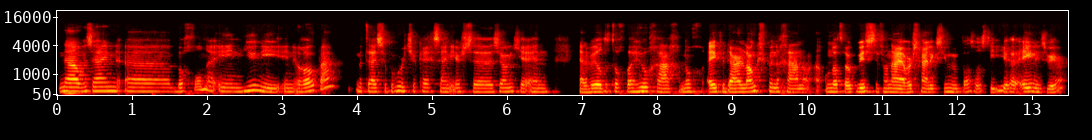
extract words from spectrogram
Nou, we zijn uh, begonnen in juni in Europa. Matthijs' zijn broertje kreeg zijn eerste zoontje en ja, we wilden toch wel heel graag nog even daar langs kunnen gaan, omdat we ook wisten van, nou ja, waarschijnlijk zien we hem pas als die uh, één is weer.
